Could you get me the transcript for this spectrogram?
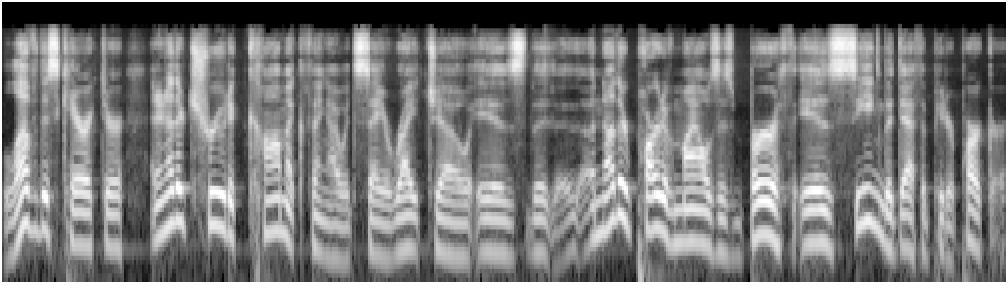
love this character. And another true to comic thing I would say, right, Joe, is the another part of Miles's birth is seeing the death of Peter Parker.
